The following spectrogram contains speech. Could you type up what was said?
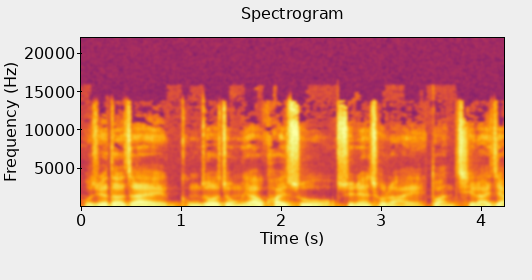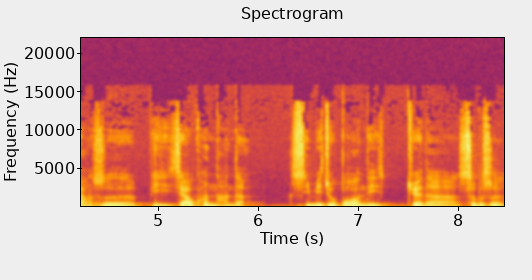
我觉得在工作中要快速训练出来，短期来讲是比较困难的。新米主播，你觉得是不是？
